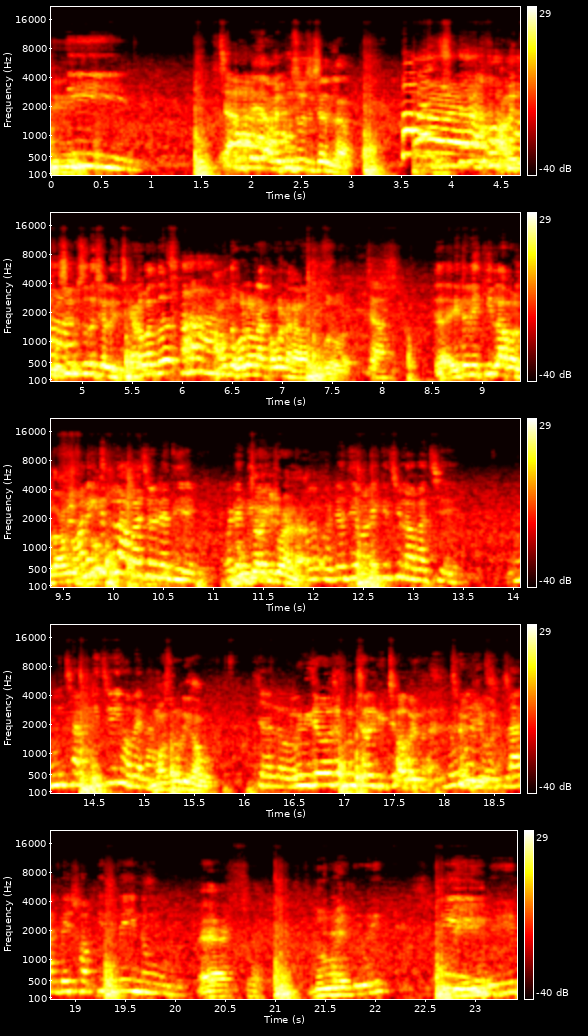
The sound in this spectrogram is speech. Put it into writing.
তিন। চার। আমি খুশি খুশি ছেড়ে দিলাম। আমি খুশি খুশিতে ছেড়ে দিচ্ছি। কেন বলতো? আমার তো হলো না কবলটা খারাপ কি করব এটা নিয়ে কি লাভ হতো আমি অনেক কিছু লাভ আছে ওটা দিয়ে। ওটা দিয়ে কিছু হয় না? ওটা দিয়ে অনেক কিছু লাভ আছে। নুন ছাড়া কিছুই হবে না। মশলা খাব। চলো। নিজে বলছো নুন ছাড়া কিছু হবে না? লাগবে সব কিছুতেই নুন। এক দুই দুই তিন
